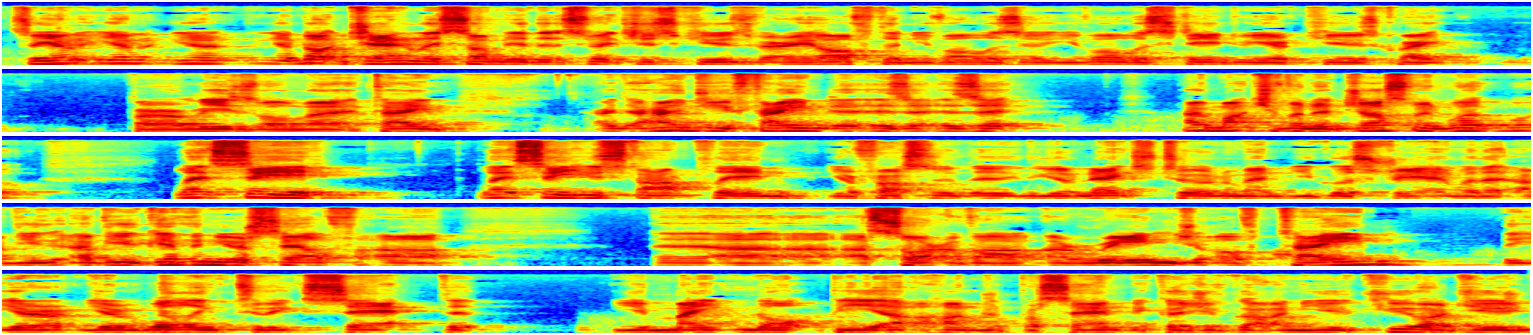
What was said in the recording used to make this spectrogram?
So you're, you're you're not generally somebody that switches cues very often. You've always you've always stayed with your cues quite for a reasonable amount of time. How, how do you find it? Is it is it how much of an adjustment? What, what let's say let's say you start playing your first your next tournament, you go straight in with it. Have you have you given yourself a a, a, sort of a, a range of time that you're you're willing to accept that you might not be at 100% because you've got a new cue, or do you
